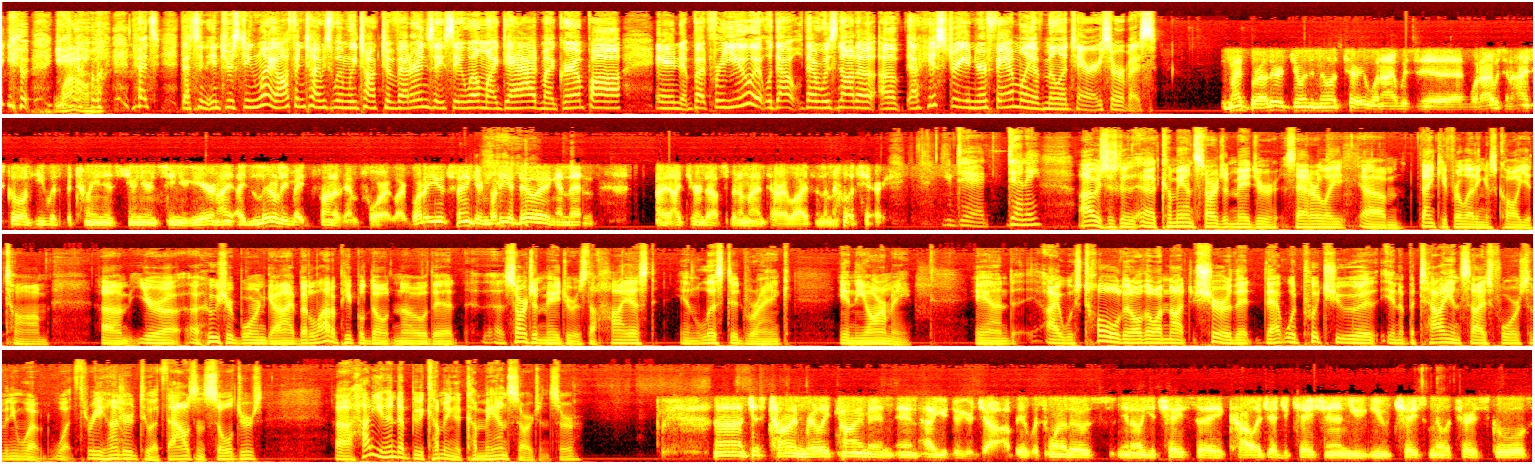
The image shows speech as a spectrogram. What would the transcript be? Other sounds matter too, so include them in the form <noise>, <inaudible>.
you, you Wow. know, that's that's an interesting way. Oftentimes, when we talk to veterans, they say, "Well, my dad, my grandpa," and but for you, it without there was not a, a, a history in your family of military service. My brother joined the military when I was uh, when I was in high school, and he was between his junior and senior year, and I, I literally made fun of him for it. Like, what are you thinking? What are you doing? And then I, I turned out spending my entire life in the <laughs> military. You did, Denny. I was just going to, uh, Command Sergeant Major Satterly, um, thank you for letting us call you Tom. Um, you're a, a Hoosier born guy, but a lot of people don't know that uh, Sergeant Major is the highest enlisted rank in the Army. And I was told, and although I'm not sure, that that would put you uh, in a battalion sized force of any, what, what 300 to 1,000 soldiers. Uh, how do you end up becoming a command sergeant, sir? Uh, just time, really, time and, and how you do your job. It was one of those, you know, you chase a college education, you, you chase military schools,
